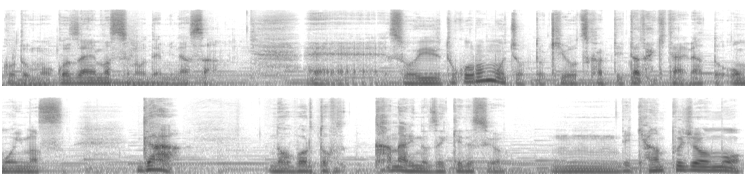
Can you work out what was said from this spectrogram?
こともございますので皆さん、えー、そういうところもちょっと気を使っていただきたいなと思います。が登るとかなりの絶景ですよ。うん。でキャンプ場も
